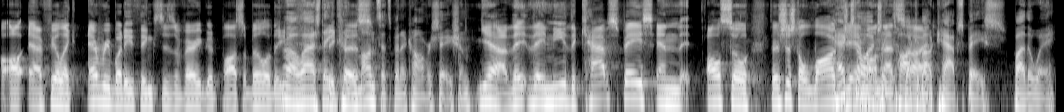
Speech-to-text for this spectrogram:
I feel like everybody thinks is a very good possibility. Well, last 18 because, months, it's been a conversation. Yeah, they, they need the cap space. And also, there's just a log jam Hextall on actually that talked side. about cap space, by the way.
